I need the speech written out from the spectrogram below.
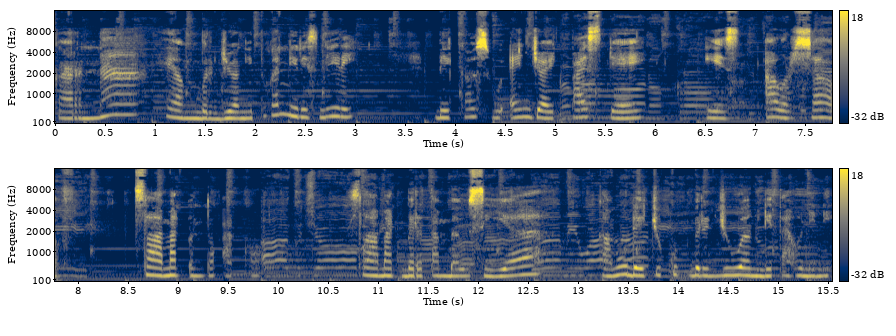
Karena yang berjuang itu kan diri sendiri. Because who enjoyed past day is ourselves. Selamat untuk aku. Selamat bertambah usia. Kamu udah cukup berjuang di tahun ini.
